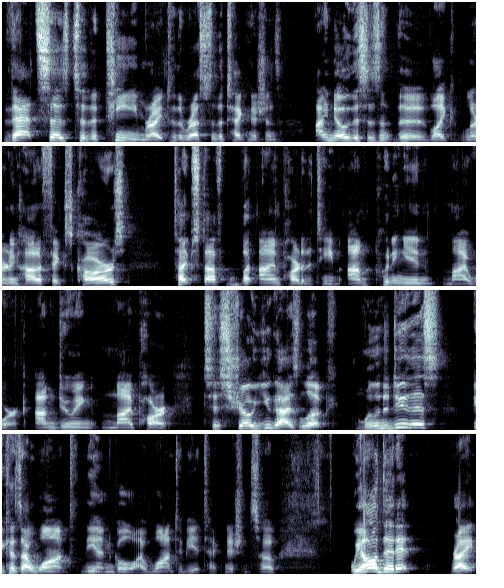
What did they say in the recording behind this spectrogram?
that says to the team, right, to the rest of the technicians, I know this isn't the like learning how to fix cars type stuff, but I'm part of the team. I'm putting in my work. I'm doing my part to show you guys, look, I'm willing to do this because I want the end goal. I want to be a technician. So we all did it, right?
